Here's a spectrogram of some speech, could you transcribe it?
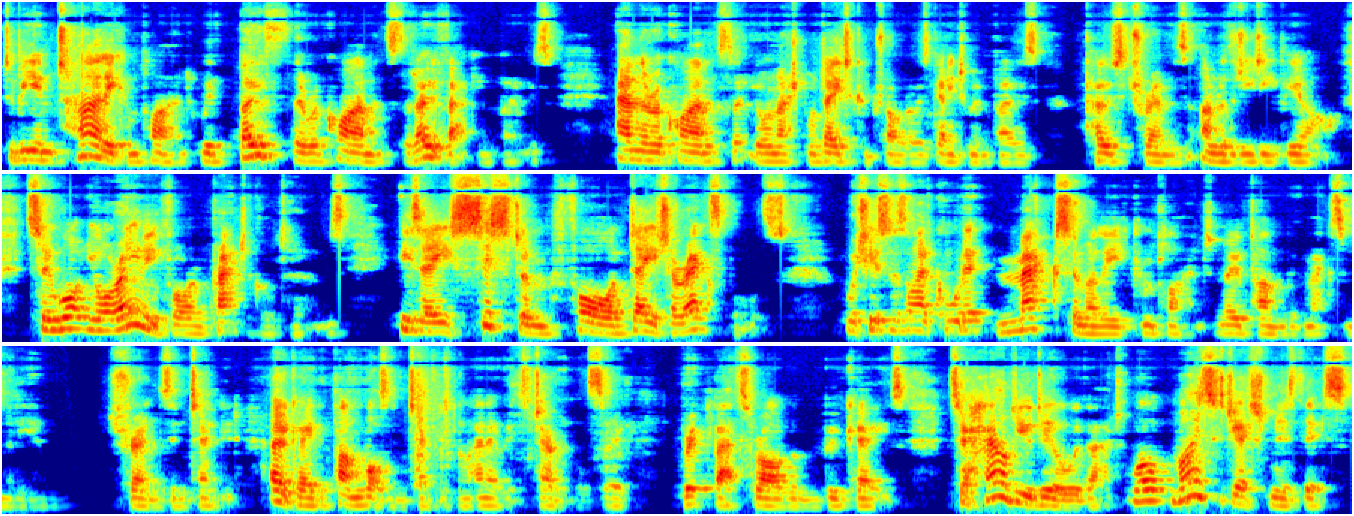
to be entirely compliant with both the requirements that OFAC impose and the requirements that your National Data Controller is going to impose post Schrems under the GDPR. So what you're aiming for in practical terms is a system for data exports, which is, as I've called it, maximally compliant. No pun with Maximilian Schrems intended. Okay, the pun was intended, and I know it's terrible, so brickbats rather than bouquets. So how do you deal with that? Well, my suggestion is this,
